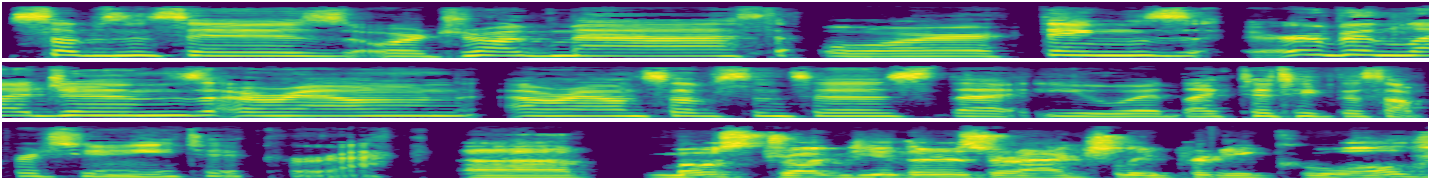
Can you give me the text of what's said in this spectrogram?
substances or drug math or things, urban legends around around substances that you would like to take this opportunity to correct. Uh, most drug dealers are actually pretty cool.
